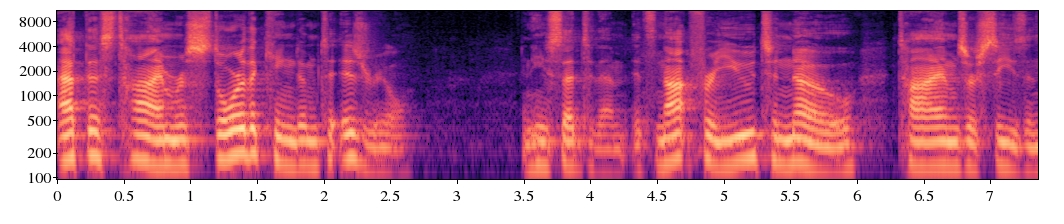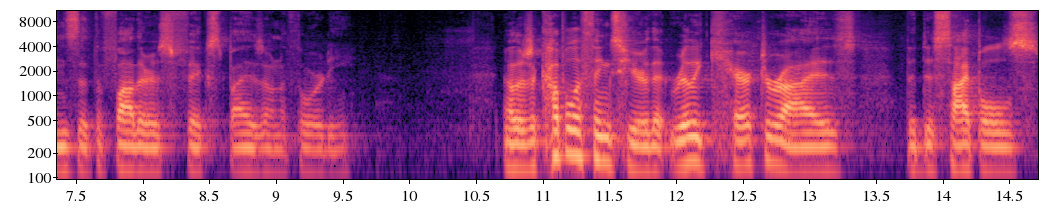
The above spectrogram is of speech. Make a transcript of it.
at this time restore the kingdom to Israel? And he said to them, It's not for you to know times or seasons that the Father has fixed by his own authority now, there's a couple of things here that really characterize the disciples,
